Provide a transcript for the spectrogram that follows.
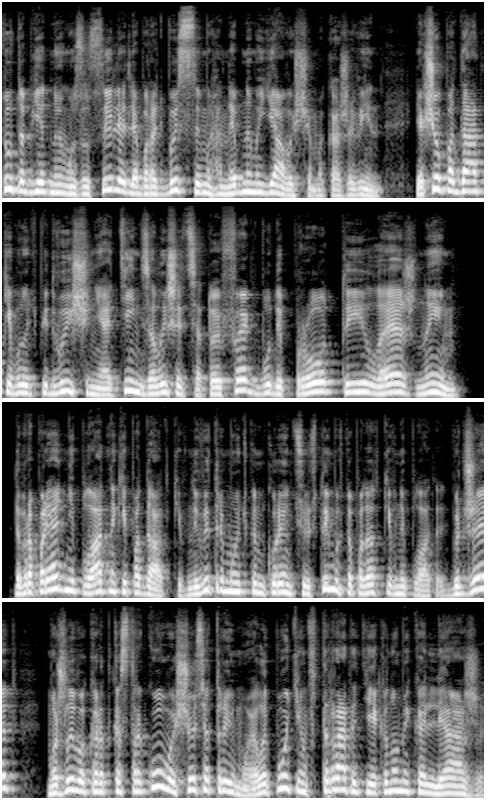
Тут об'єднуємо зусилля для боротьби з цими ганебними явищами, каже він. Якщо податки будуть підвищені, а тінь залишиться, то ефект буде протилежним. Добропорядні платники податків не витримують конкуренцію з тими, хто податків не платить. Бюджет, можливо, короткостроково щось отримує, але потім втратить і економіка ляже.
